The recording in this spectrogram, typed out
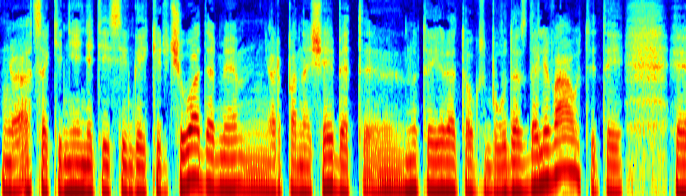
atsakinėja neteisingai kirčiuodami ar panašiai, bet nu, tai yra toks būdas dalyvauti. Tai e,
